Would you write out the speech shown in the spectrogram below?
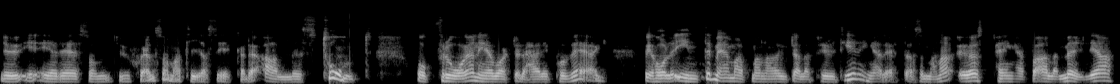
Nu är det som du själv sa Mattias Ekar, alldeles tomt. Och frågan är vart det här är på väg. Jag håller inte med om att man har gjort alla prioriteringar rätt. Alltså man har öst pengar på alla möjliga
